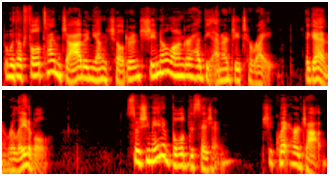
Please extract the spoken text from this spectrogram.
But with a full time job and young children, she no longer had the energy to write. Again, relatable. So she made a bold decision. She quit her job.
